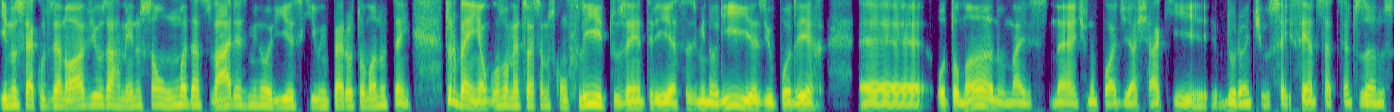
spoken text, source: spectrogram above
e no século XIX os armênios são uma das várias minorias que o Império Otomano tem. Tudo bem, em alguns momentos nós temos conflitos entre essas minorias e o poder é, otomano, mas né, a gente não pode achar que durante os 600, 700 anos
